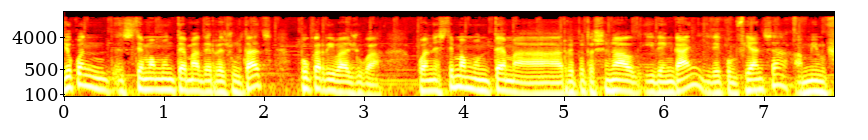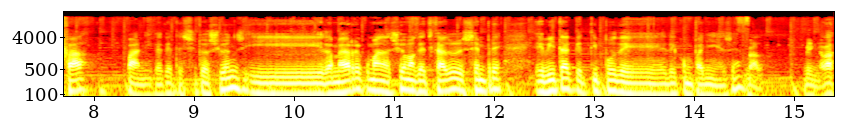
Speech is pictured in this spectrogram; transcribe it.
jo quan estem en un tema de resultats puc arribar a jugar. Quan estem en un tema reputacional i d'engany i de confiança, a mi em fa pànic aquestes situacions i la meva recomanació en aquests casos és sempre evitar aquest tipus de, de companyies. Eh? Val. Vinga, va.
